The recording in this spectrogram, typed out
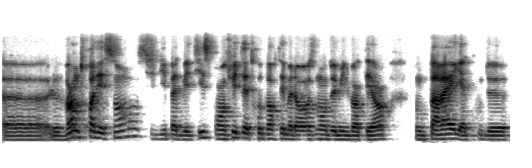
euh, le 23 décembre, si je dis pas de bêtises, pour ensuite être reporté malheureusement en 2021. Donc pareil, à coup de,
